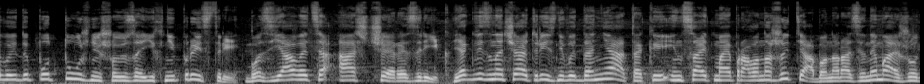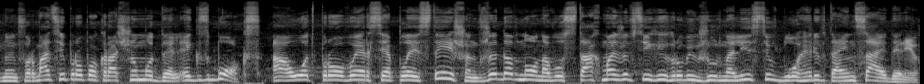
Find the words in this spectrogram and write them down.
вийде потужнішою за їхній пристрій, бо з'явиться аж через рік. Як відзначають різні видання, такий інсайт має право на життя, бо наразі немає жодної інформації про покращену модель Xbox. А от про версія PlayStation вже давно на вустах майже всіх ігрових журналістів, блогерів та інсайдерів.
